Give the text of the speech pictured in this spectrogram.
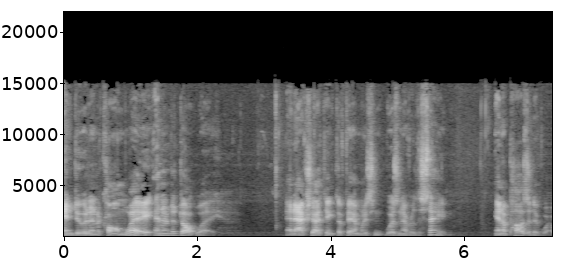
And do it in a calm way and an adult way. And actually, I think the family was never the same in a positive way.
